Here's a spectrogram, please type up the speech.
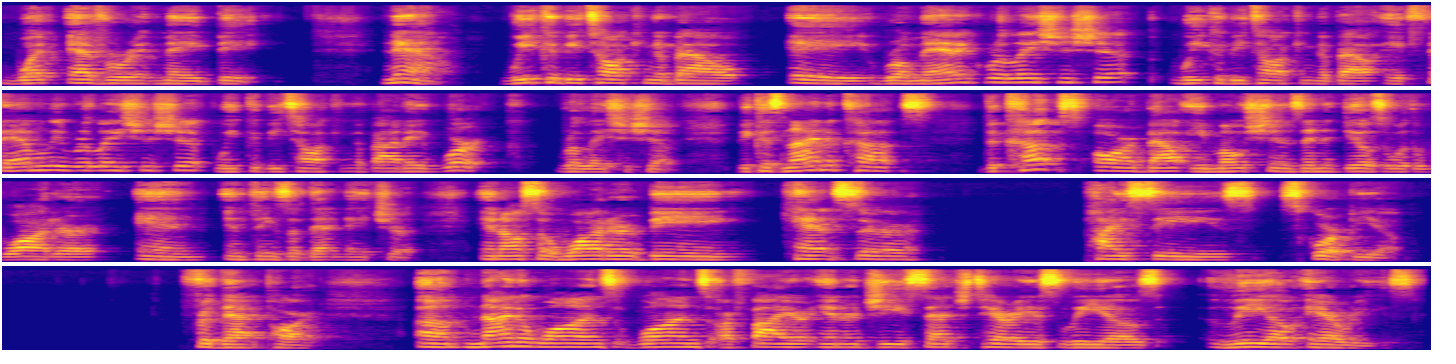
whatever it may be. Now, we could be talking about a romantic relationship. We could be talking about a family relationship. We could be talking about a work relationship because Nine of Cups the cups are about emotions and it deals with water and, and things of that nature. And also water being Cancer, Pisces, Scorpio for that part. Um, nine of Wands, Wands are fire energy, Sagittarius, Leos, Leo, Aries.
